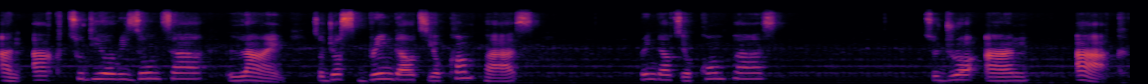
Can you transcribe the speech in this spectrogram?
an arc to the horizontal line. So just bring out your compass, bring out your compass to draw an arc.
